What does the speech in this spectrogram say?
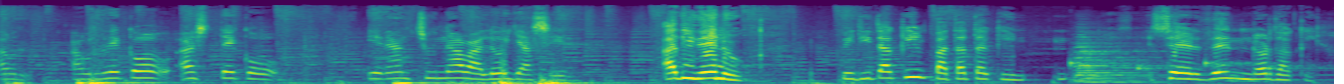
aur, aurreko asteko erantzuna baloia zen. Adi denok, piritakin patatakin, zer den nordaki.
